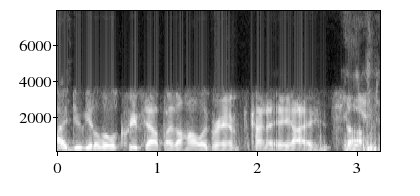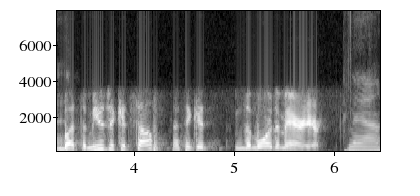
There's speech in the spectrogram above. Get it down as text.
I do get a little creeped out by the hologram kind of AI stuff, yeah. but the music itself, I think it the more the merrier. Yeah.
